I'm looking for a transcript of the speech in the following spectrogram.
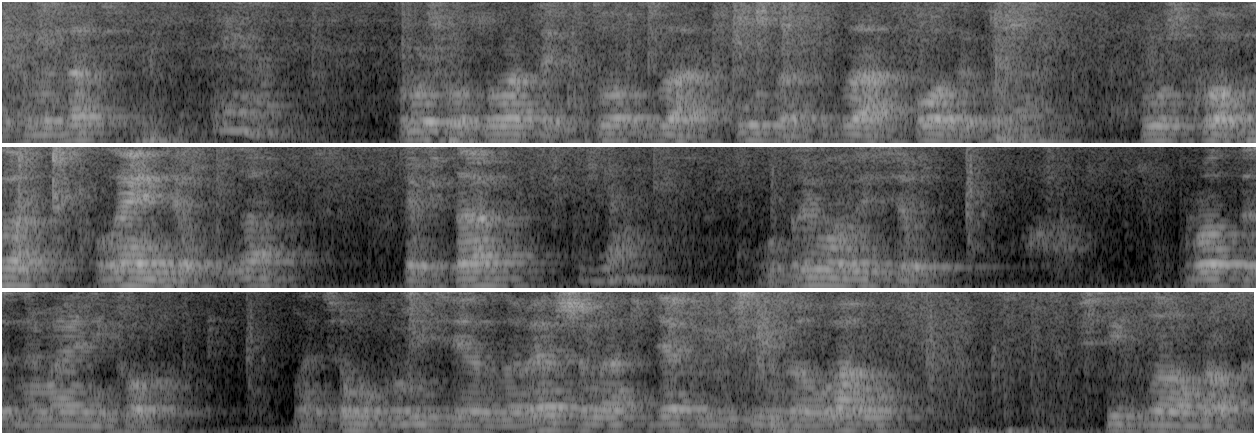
Рекомендації. Підтримати. Прошу голосувати, хто за, Худа, за, Фозикош, Лужко, За. Ленділ, За. Капітан. За. Утрималися. Проти немає нікого. На цьому комісія завершена. Дякую всім за увагу. Всіх з Новим роком.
